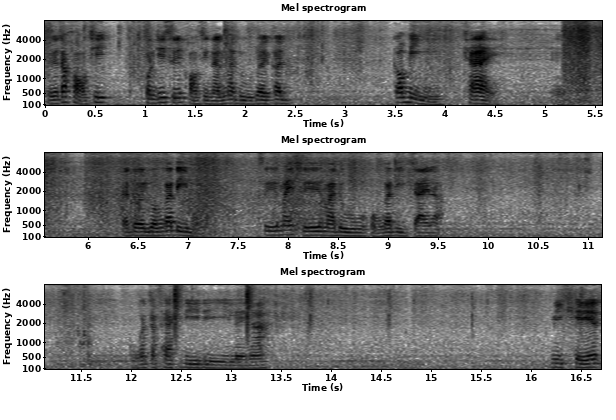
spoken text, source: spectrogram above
หรือถ้าของที่ คนที่ซื้อของสิ่งนั้นมาดูด้วยก็ ก็มีใช่แต่โดยรวมก็ดีหมดซื้อไม่ซื้อมาดู ผมก็ดีใจแล้วผมก็จะแพ็คดีๆเลยนะ มีเคส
